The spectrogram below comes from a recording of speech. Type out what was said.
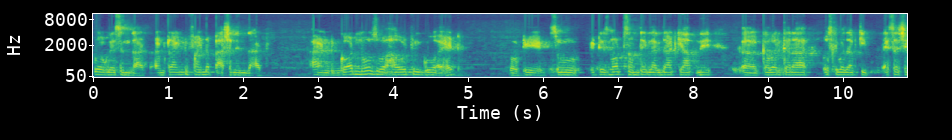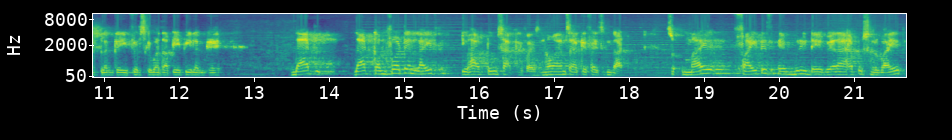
progress in that. I'm trying to find a passion in that. एंड गॉड नोज हाउ इट विल गो अहेड ओके सो इट इज नॉट समथिंग लाइक दैट कि आपने कवर uh, करा उसके बाद आपकी ऐसा शिप लग गई फिर उसके बाद आप एपी लग गए दैट दैट कंफर्ट इन लाइफ यू हैव टू सैक्रिफाइस नाउ आई एम सैक्रिफाइसिंग दैट सो माय फाइट इज एवरी डे वेयर आई हैव टू सर्वाइव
